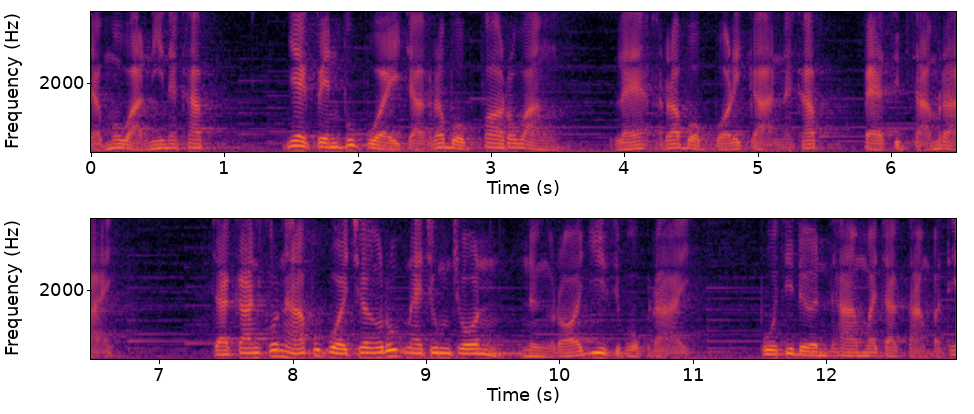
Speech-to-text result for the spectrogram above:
จากเมื่อวานนี้นะครับ แยกเป็นผู้ป่วยจากระบบเฝ้าระวัง และระบบบริการนะครับ 83 ราย จากการค้นหาผู้ป่วยเชิงรุกในชุมชน 126 ราย ผู้ที่เดินทางมาจากต่างประเท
